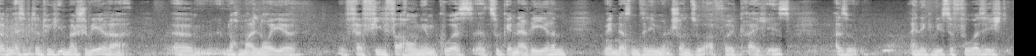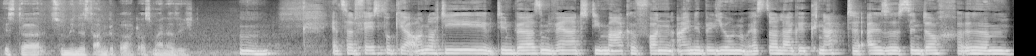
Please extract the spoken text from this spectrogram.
ähm, es wird natürlich immer schwerer, ähm, nochmal neue Vervielfachungen im Kurs äh, zu generieren, wenn das Unternehmen schon so erfolgreich ist. Also eine gewisse Vorsicht ist da zumindest angebracht aus meiner Sicht. Hm. Jetzt hat Facebook ja auch noch die, den Börsenwert, die Marke von eine Billion US-Dollar geknackt. Also es sind doch ähm,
